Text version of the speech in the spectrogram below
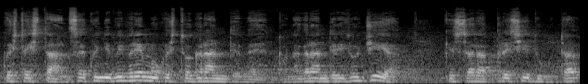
questa istanza e quindi vivremo questo grande evento, una grande liturgia che sarà presieduta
